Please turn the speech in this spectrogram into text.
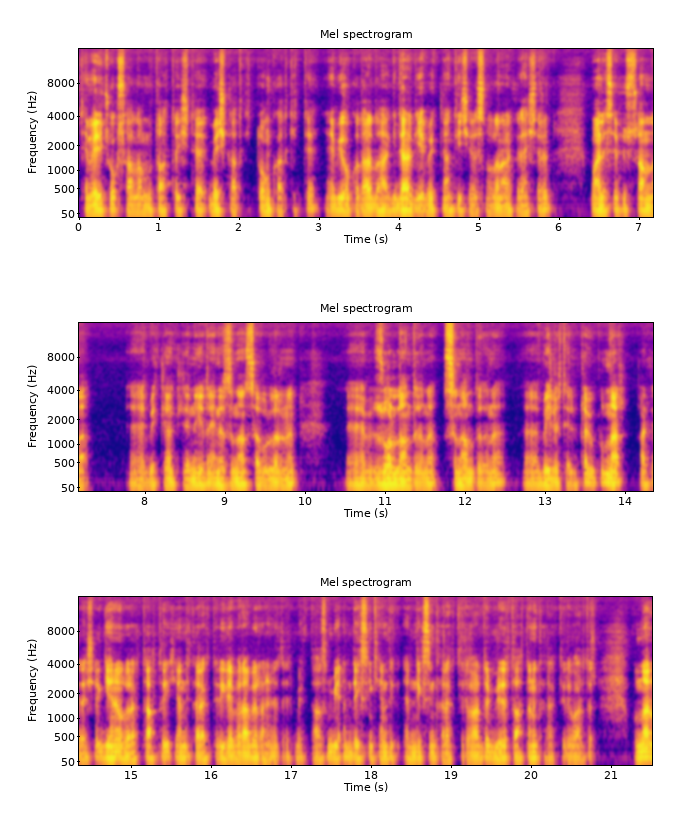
temeli çok sağlam bu tahta işte 5 kat gitti 10 kat gitti e, bir o kadar daha gider diye beklenti içerisinde olan arkadaşların maalesef hüsranla e, beklentilerini ya da en azından sabırlarının zorlandığını, sınandığını e, belirtelim. Tabii bunlar arkadaşlar genel olarak tahtayı kendi karakteriyle beraber analiz etmek lazım. Bir endeksin kendi endeksin karakteri vardır. Bir de tahtanın karakteri vardır. Bunlar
